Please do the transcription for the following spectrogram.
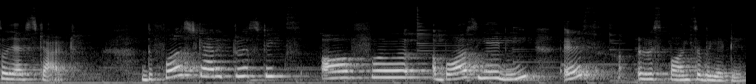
so let start the first characteristics of a boss lady is responsibility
